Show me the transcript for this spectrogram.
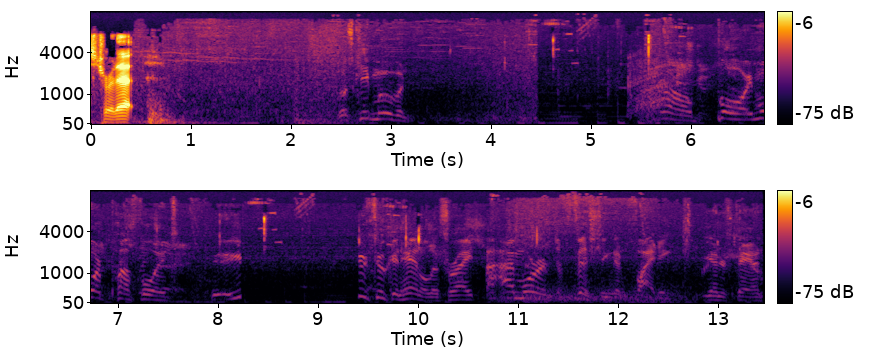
Destroy that. Let's keep moving. Oh, boy, more puffoids. You, you two can handle this, right? I, I'm more into fishing than fighting. You understand?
